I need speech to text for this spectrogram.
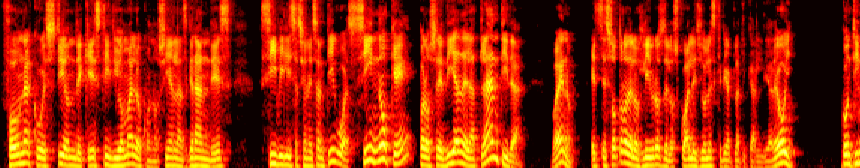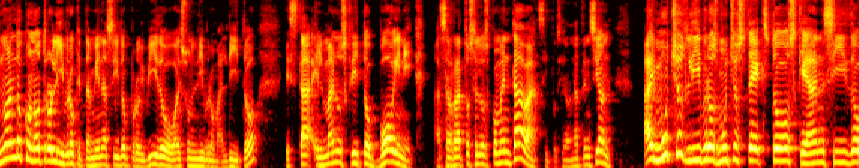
fue una cuestión de que este idioma lo conocían las grandes civilizaciones antiguas, sino que procedía de la Atlántida. Bueno, este es otro de los libros de los cuales yo les quería platicar el día de hoy. Continuando con otro libro que también ha sido prohibido o es un libro maldito, está el manuscrito Voynich. Hace rato se los comentaba, si pusieron atención. Hay muchos libros, muchos textos que han sido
